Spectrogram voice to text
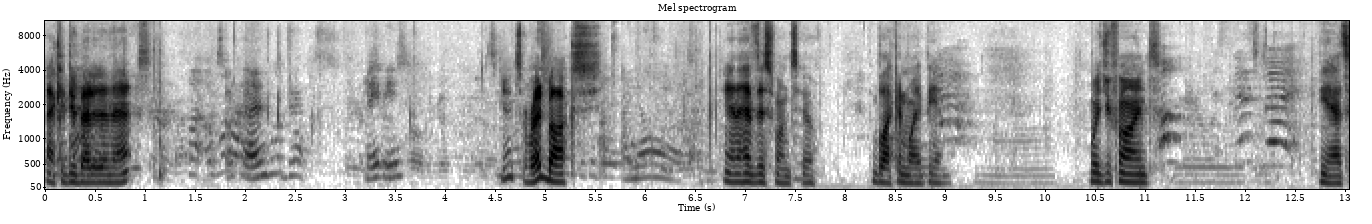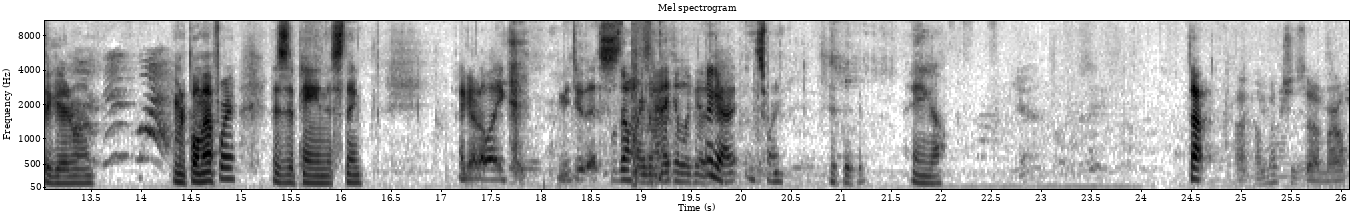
I could do better than that. Okay. Maybe. Yeah, it's a red box. I know. And I have this one too. The black and white beam. What'd you find? Yeah, it's a good one. I'm gonna pull them out for you. This is a pain, this thing. I gotta like, let me do this. Well, don't worry about it. I can look at it. I got it. It's fine. There you go. Stop. Uh, how much is uh, Merle?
